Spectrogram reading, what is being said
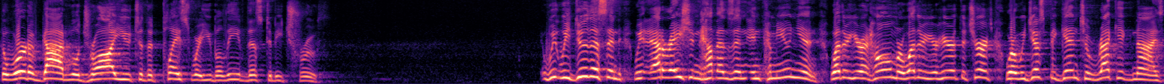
the Word of God will draw you to the place where you believe this to be truth. We, we do this in adoration happens in, in communion, whether you're at home or whether you're here at the church, where we just begin to recognize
